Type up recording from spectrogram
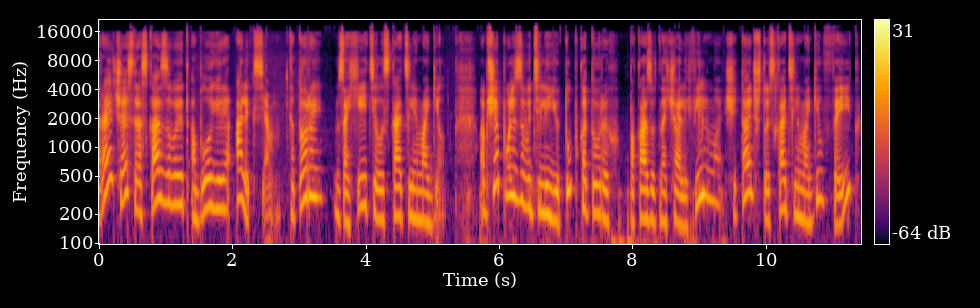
Вторая часть рассказывает о блогере Алексе, который захейтил искателей могил. Вообще пользователи YouTube, которых показывают в начале фильма, считают, что искатели могил фейк,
